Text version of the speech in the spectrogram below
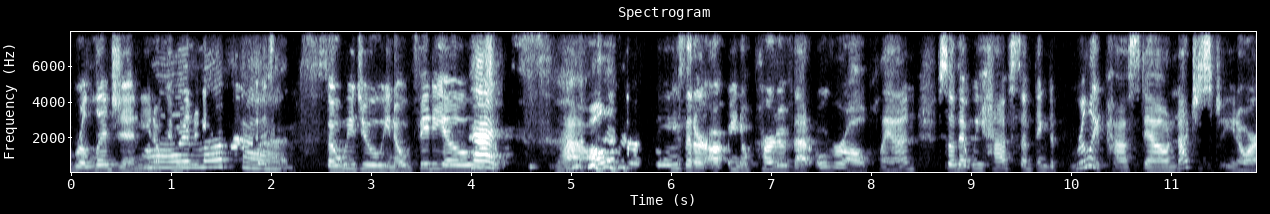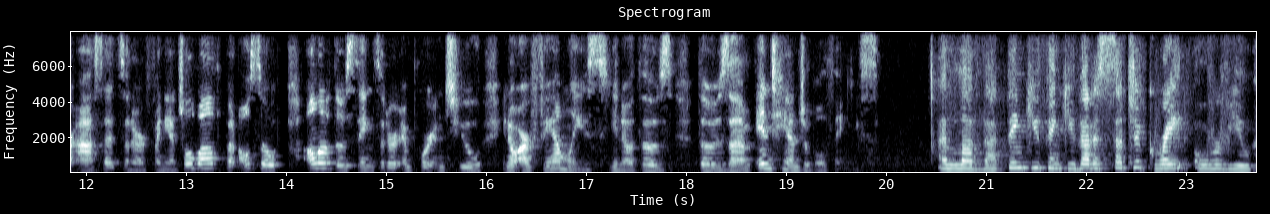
religion, you know, oh, community. I love that. So we do, you know, videos, yeah, all of those things that are, you know, part of that overall plan, so that we have something to really pass down, not just you know our assets and our financial wealth, but also all of those things that are important to you know our families, you know, those those um, intangible things. I love that. Thank you, thank you. That is such a great overview.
